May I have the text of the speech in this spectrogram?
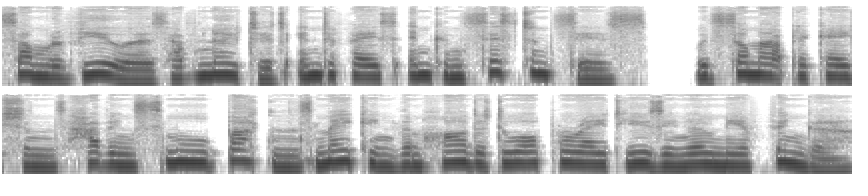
some reviewers have noted interface inconsistencies, with some applications having small buttons making them harder to operate using only a finger.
